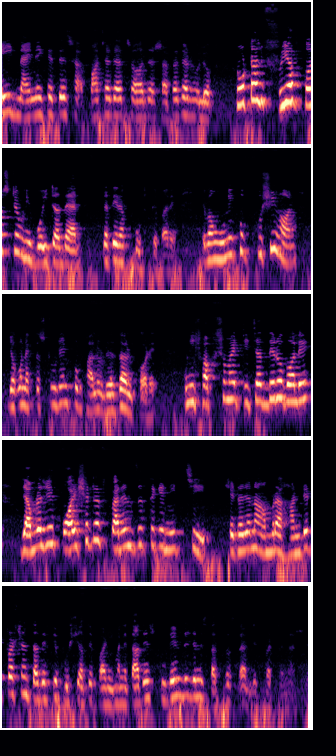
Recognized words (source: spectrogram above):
এইট নাইনের ক্ষেত্রে পাঁচ হাজার, ছ হাজার, সাত হাজার হলো টোটাল ফ্রি অফ কস্টে উনি বইটা দেন যাতে এরা পড়তে পারে। এবং উনি খুব খুশি হন যখন একটা স্টুডেন্ট খুব ভালো রেজাল্ট করে। উনি সবসময় টিচারদেরও বলে যে, আমরা যে পয়সাটা প্যারেন্টসদের থেকে নিচ্ছি, সেটা যেন আমরা হান্ড্রেড পার্সেন্ট তাদেরকে পুষাতে পারি। মানে তাদের স্টুডেন্টদের যেন সাকসেসটা হান্ড্রেড পার্সেন্ট আসে।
